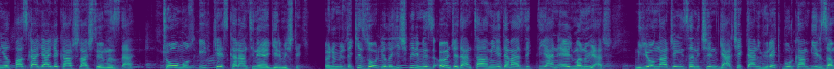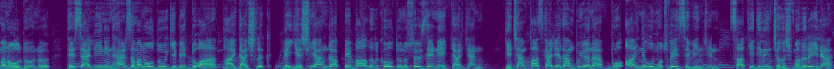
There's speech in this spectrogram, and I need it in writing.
yıl Paskalya ile karşılaştığımızda çoğumuz ilk kez karantinaya girmiştik. Önümüzdeki zor yılı hiçbirimiz önceden tahmin edemezdik diyen Elmanuyer, milyonlarca insan için gerçekten yürek burkan bir zaman olduğunu, tesellinin her zaman olduğu gibi dua, paydaşlık ve yaşayan Rabbe bağlılık olduğunu sözlerine eklerken, geçen Paskalya'dan bu yana bu aynı umut ve sevincin, Satyedi'nin çalışmalarıyla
